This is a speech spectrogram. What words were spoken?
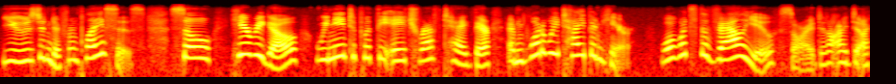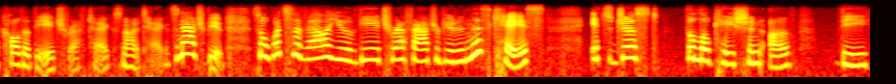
used in different places. So here we go. We need to put the href tag there. And what do we type in here? Well, what's the value? Sorry, did I, I called it the href tag. It's not a tag, it's an attribute. So what's the value of the href attribute? In this case, it's just the location of the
